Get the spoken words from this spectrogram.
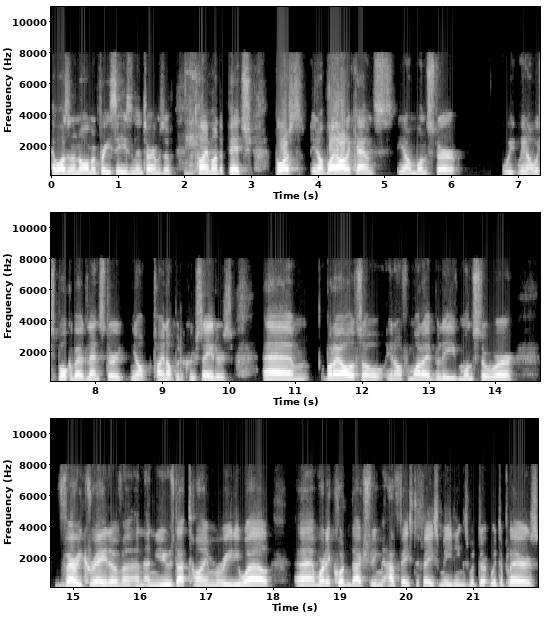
it wasn't a normal preseason in terms of time on the pitch. But you know, by all accounts, you know Munster. We you know we spoke about Leinster, you know, tying up with the Crusaders. Um, but I also, you know, from what I believe, Munster were very creative and, and used that time really well um, where they couldn't actually have face-to-face meetings with the with the players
